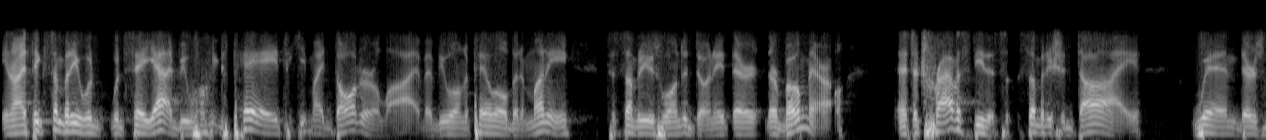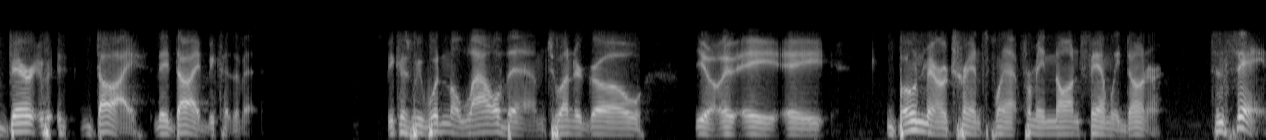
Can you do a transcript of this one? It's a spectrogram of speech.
You know, I think somebody would would say, yeah, I'd be willing to pay to keep my daughter alive. I'd be willing to pay a little bit of money to somebody who's willing to donate their their bone marrow. And it's a travesty that somebody should die when there's very die. They died because of it. Because we wouldn't allow them to undergo, you know, a a, a bone marrow transplant from a non-family donor. It's insane.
